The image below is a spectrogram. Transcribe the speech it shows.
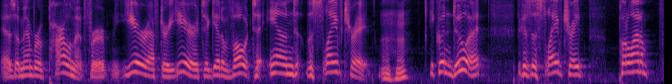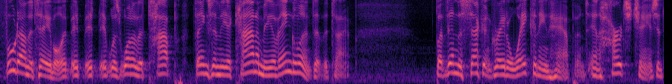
as a member of parliament for year after year to get a vote to end the slave trade. Mm-hmm. He couldn't do it because the slave trade put a lot of food on the table. It, it, it, it was one of the top things in the economy of England at the time. But then the Second Great Awakening happened and hearts changed. And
